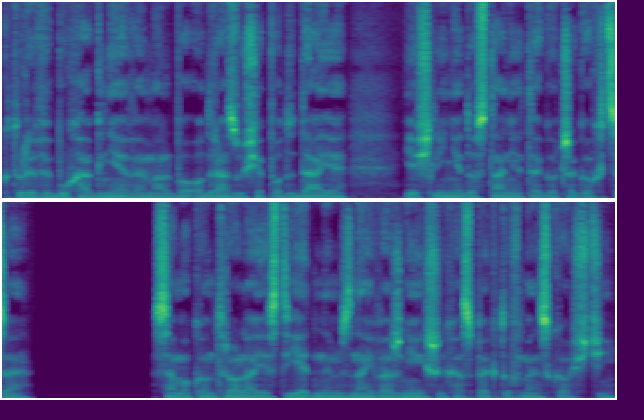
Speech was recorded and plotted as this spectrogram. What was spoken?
który wybucha gniewem albo od razu się poddaje, jeśli nie dostanie tego, czego chce. Samokontrola jest jednym z najważniejszych aspektów męskości.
